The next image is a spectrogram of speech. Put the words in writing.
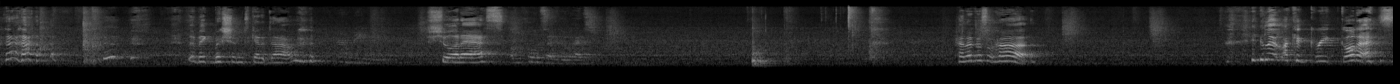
the big mission to get it down. Short ass. I'm your head. Henna doesn't hurt. you look like a Greek goddess.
